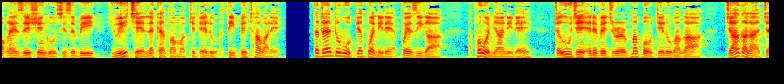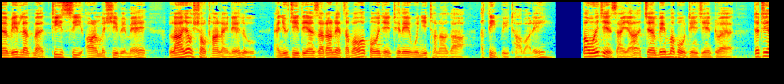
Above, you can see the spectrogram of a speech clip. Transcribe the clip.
organization ကိုစီစစ်ပြီးရွေးချယ်လက်ခံသွားမှာဖြစ်တယ်လို့အသိပေးထားပါတယ်။တက်တန်းတိုးဖို့ပြက်ကွက်နေတဲ့အဖွဲ့အစည်းကအဖွဲ့ဝင်များအနေနဲ့ တဦးချင်း individual မှတ်ပုံတင်လိုပါကကြားကာလအကြံပေးလက်မှတ် TCR မရှိပေမဲ့လာရောက်လျှောက်ထားနိုင်တယ်လို့ NUG တယံဇာတာနဲ့သဘာဝပတ်ဝန်းကျင်ထိန်းသိမ်းဝန်ကြီးဌာနကအသိပေးထားပါတယ်။ပတ်ဝန်းကျင်ဆိုင်ရာအကြံပေးမှတ်ပုံတင်ခြင်းအတွက်တတိယ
